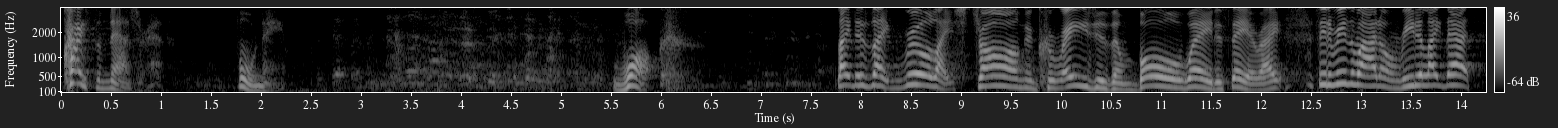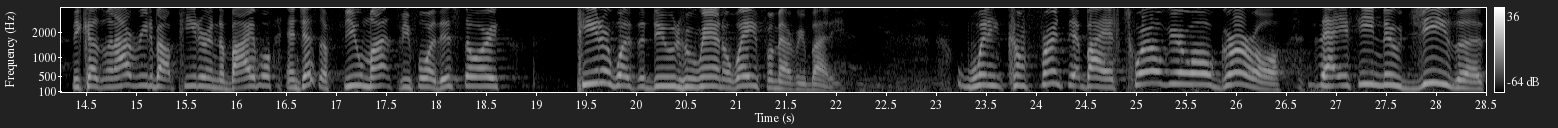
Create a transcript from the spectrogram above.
Christ of Nazareth, full name. Walk like this like real like strong and courageous and bold way to say it, right? See, the reason why I don't read it like that because when I read about Peter in the Bible and just a few months before this story, Peter was the dude who ran away from everybody. When confronted by a 12-year-old girl that if he knew Jesus,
